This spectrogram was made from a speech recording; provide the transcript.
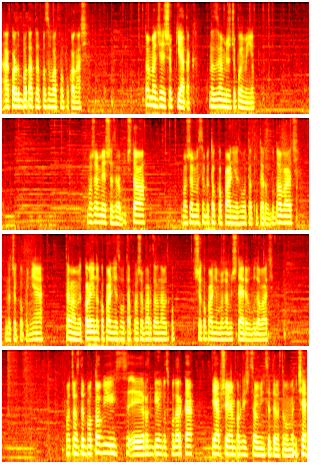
Akurat bota na sposób łatwo pokonać. To będzie szybki atak. Nazywamy rzeczy po imieniu. Możemy jeszcze zrobić to. Możemy sobie tą kopalnię złota tutaj rozbudować. Dlaczego by nie? Tam mamy kolejną kopalnię złota, proszę bardzo. Nawet kop trzy kopalnie możemy cztery wybudować. Podczas gdy botowi z- y, rozbiłem gospodarkę, ja przyjąłem praktycznie całą inicjatywę w tym momencie.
